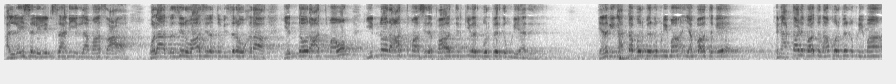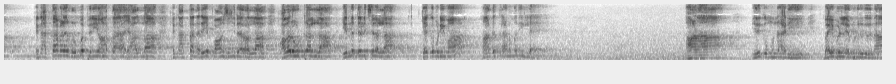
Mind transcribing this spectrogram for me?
அல்லைசல் இன்சானி இல்லாமா சா ஒலா தசிர் வாசிரத்தும் விசிற உகரா. எந்த ஒரு ஆத்மாவும் இன்னொரு ஆத்மா செய்த பாவத்திற்கு இவர் பொறுப்பேற்க முடியாது. எனக்கு எங்க அத்தா பொறுப்பேற்க முடியுமா? என் பாவத்துக்கு? எங்க அத்தாடி பாவத்துக்கு நான் பொறுப்பேற்க முடியுமா? எங்க அத்தா மேல எனக்கு ரொம்ப பிரியம். அத்தா அல்லா எங்க அத்தா நிறைய பாவம் செஞ்சுட்டாரு அல்லாஹ் அவரை விட்டுறல்லா என்ன தெளிச்சிடல்லா? கேட்க முடியுமா? மாதத்துல அனுமதி இல்லை. ஆனா இதுக்கு முன்னாடி பைபிள் எப்படி இருக்குதுன்னா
